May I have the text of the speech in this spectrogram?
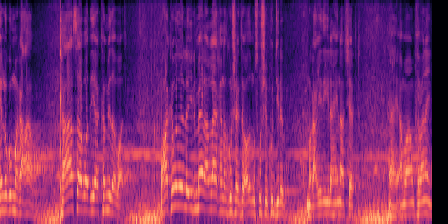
In lagu magacaabo kaasa baad yaa ka mid ah waxa ka mid ah leeyil meel aan laayiq ku sheegto oo musqushay ku jiraba. Magacyada ilaahay inaad sheegto ama aan fiicnayn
